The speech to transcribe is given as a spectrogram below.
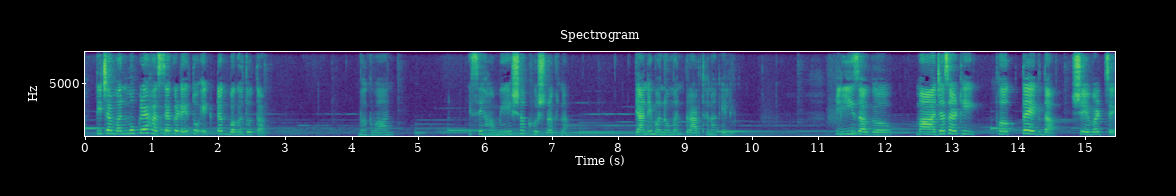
तिच्या मनमोकळ्या हास्याकडे तो एकटक बघत होता. भगवान इसे हमेशा खुश रखना त्याने मनोमन प्रार्थना केली. प्लीज अग माझ्यासाठी फक्त एकदा शेवटचे.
